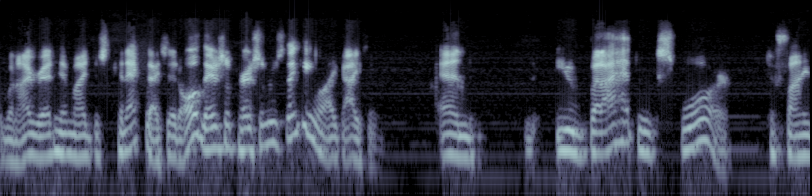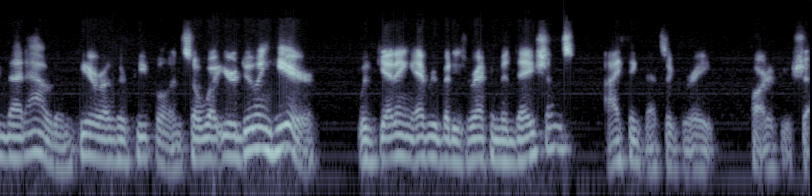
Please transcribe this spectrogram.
when I read him, I just connected. I said, "Oh, there's a person who's thinking like I think," and you. But I had to explore to find that out and hear other people. And so, what you're doing here with getting everybody's recommendations, I think that's a great part of your show.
